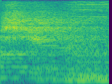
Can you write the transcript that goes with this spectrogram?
You.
